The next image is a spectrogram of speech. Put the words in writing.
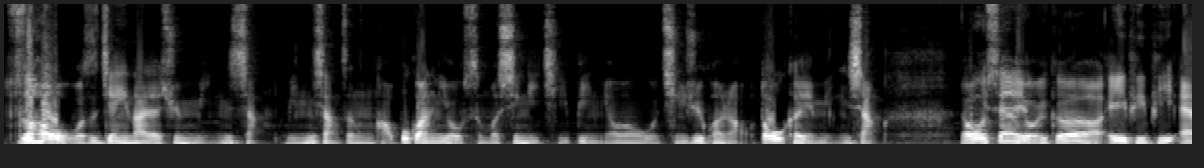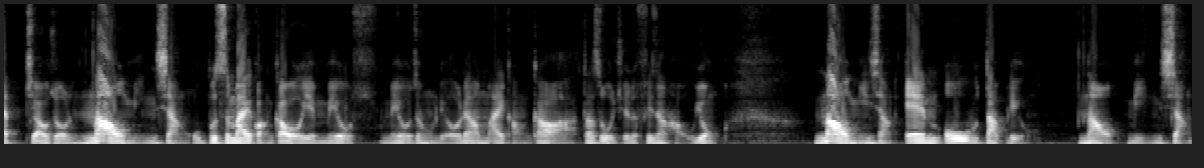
之后我是建议大家去冥想，冥想真的很好，不管你有什么心理疾病，然后情绪困扰都可以冥想。然后现在有一个 A P P App 叫做闹冥想，我不是卖广告，我也没有没有这种流量卖广告啊，但是我觉得非常好用。闹冥想，M O W，闹冥想。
